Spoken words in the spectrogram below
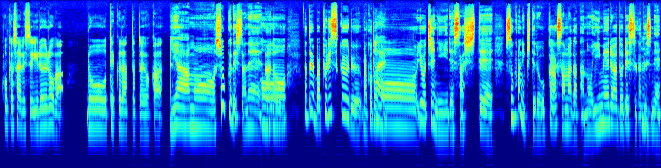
公共サービスいろいろがローテクだったというか。いやもうショックでしたね。あの例えばプリスクール、まあ、子供を幼稚園に入れさして、はい、そこに来てるお母様方の E メールアドレスがですね、うん、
